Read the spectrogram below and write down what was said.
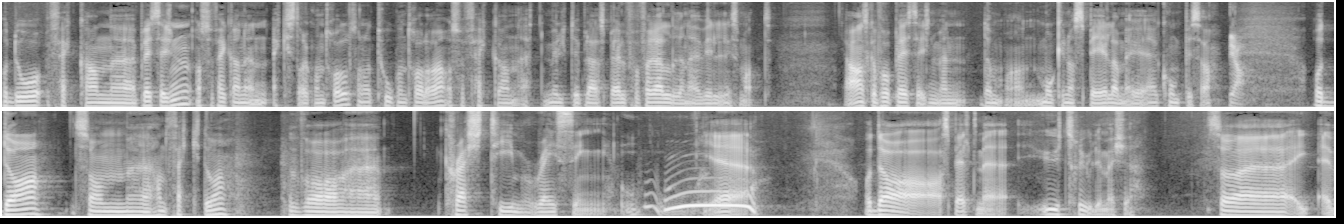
Og da fikk han uh, PlayStation, og så fikk han en ekstra kontroll, så han hadde to kontrollere, og så fikk han et multiplayer-spill, for foreldrene ville liksom at Ja, han skal få PlayStation, men de, han må kunne spille med kompiser. Ja. Og da, som uh, han fikk da, var Crash Team Racing. Yeah. Og da spilte vi utrolig mye. Så eh, jeg, jeg,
